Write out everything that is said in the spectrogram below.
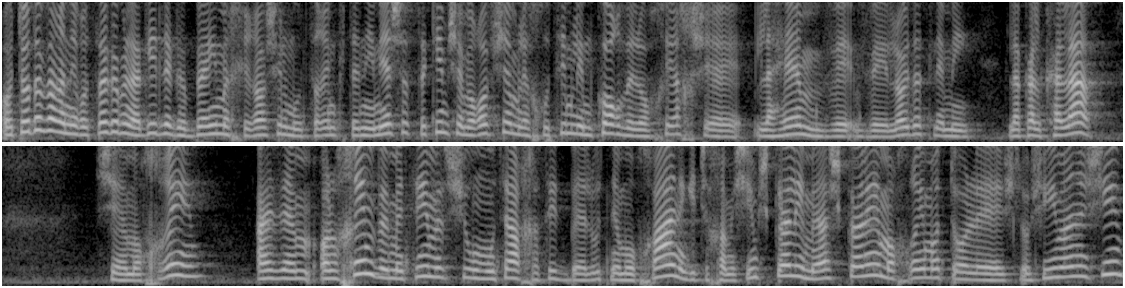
אותו דבר אני רוצה גם להגיד לגבי מכירה של מוצרים קטנים. יש עסקים שמרוב שהם לחוצים למכור ולהוכיח שלהם ו- ולא יודעת למי לכלכלה שהם מוכרים אז הם הולכים ומציעים איזשהו מוצר יחסית בעלות נמוכה, נגיד שחמישים שקלים, מאה שקלים, מוכרים אותו לשלושים אנשים,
